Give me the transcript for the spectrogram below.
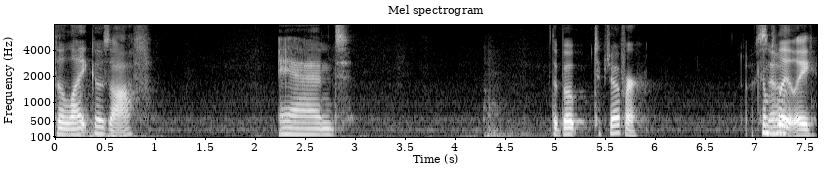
the light goes off and the boat tipped over So completely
